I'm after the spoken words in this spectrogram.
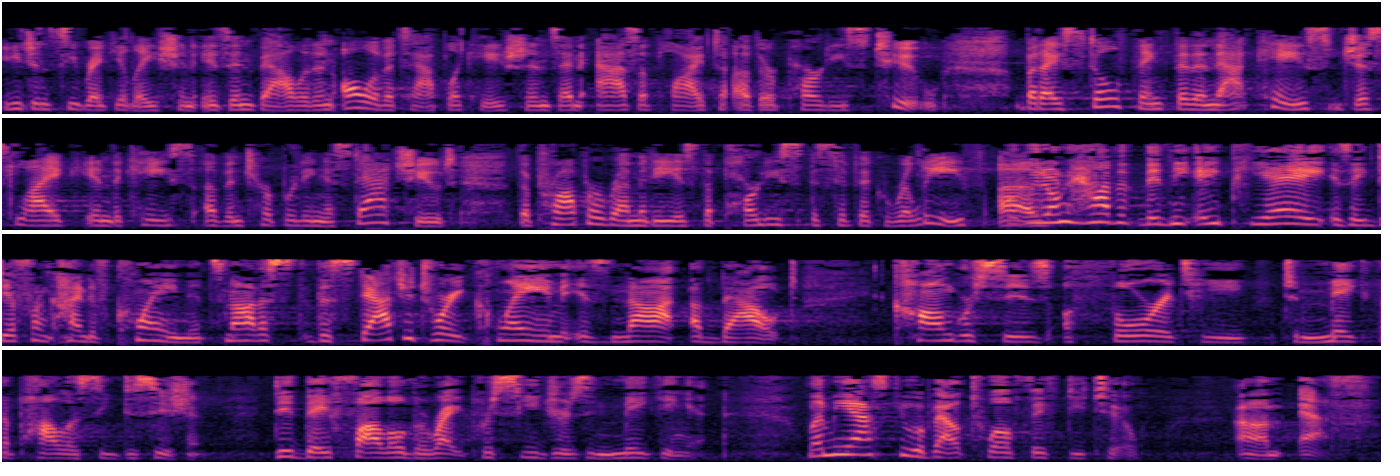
agency regulation is invalid in all of its applications and as applied to other parties too. But I still think that in that case, just like in the case of interpreting a statute, the proper remedy is the party-specific relief. But we don't have it. The APA is a different kind of claim. It's not a, the statutory claim is not about Congress's authority to make the policy decision. Did they follow the right procedures in making it? Let me ask you about 1252 um, F,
